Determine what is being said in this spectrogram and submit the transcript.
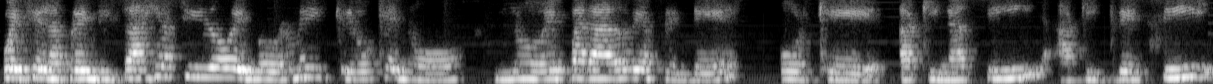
Pues el aprendizaje ha sido enorme y creo que no, no he parado de aprender porque aquí nací, aquí crecí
